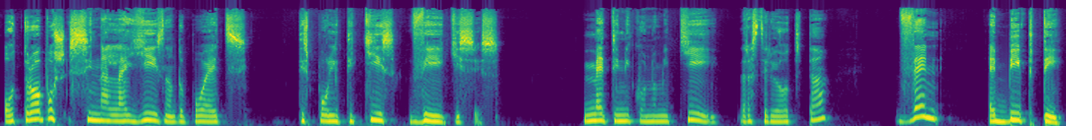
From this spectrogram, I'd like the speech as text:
ο τρόπος συναλλαγής, να το πω έτσι, της πολιτικής διοίκησης με την οικονομική δραστηριότητα δεν εμπίπτει.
